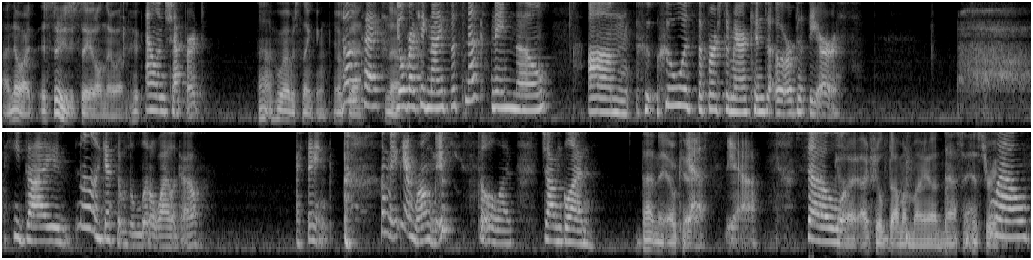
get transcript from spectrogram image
I know. I as soon as you say it, I'll know it. Who, Alan Shepard. not who I was thinking. Okay. Oh, okay. No. You'll recognize this next name though. Um, who who was the first American to orbit the Earth? He died. No, I guess it was a little while ago. I think. Maybe I'm wrong. Maybe he's still alive. John Glenn. that name. Okay. Yes. Yeah. So. God, I, I feel dumb on my uh, NASA history. Well,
